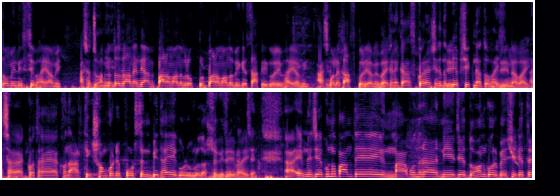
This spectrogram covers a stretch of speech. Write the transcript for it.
জমি নিচ্ছি ভাই আমি। আচ্ছা জমি তো জানেনই আমি পারমাণবিক রূপপুর পারমাণবিকে চাকরি করি ভাই আমি। আচ্ছা। ওখানে কাজ করি আমি ভাই। এখানে কাজ করেন সেখানে জি। ব্যবসিক না তো ভাই। জি না ভাই। আচ্ছা এক কথায় এখন আর্থিক সংকটে পড়ছেন বিধায় এই গরুগুলো দর্শকে জি ভাই। এমনি যে কোনো প্রান্তে মা বোনেরা নিয়ে যে দহন করবে সেক্ষেত্রে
